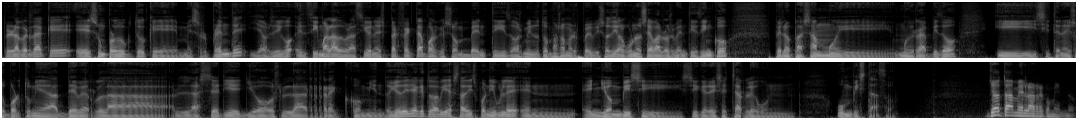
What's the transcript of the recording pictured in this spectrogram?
Pero la verdad que es un producto que me sorprende, ya os digo, encima la duración es perfecta porque son 22 minutos más o menos por episodio, algunos se va a los 25, pero pasan muy, muy rápido y si tenéis oportunidad de ver la, la serie yo os la recomiendo. Yo diría que todavía está disponible en, en Yombi si, si queréis echarle un, un vistazo. Yo también la recomiendo.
